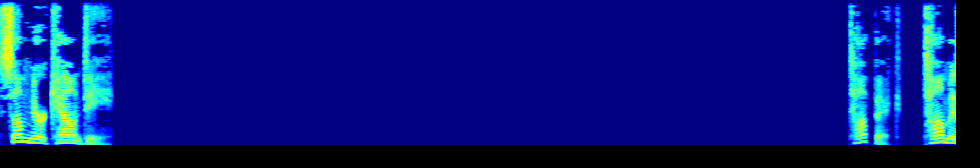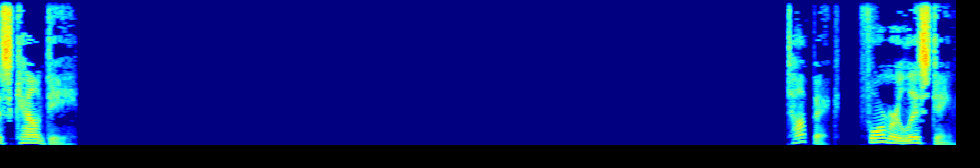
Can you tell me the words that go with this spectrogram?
Sumner County. Thomas County. Former listing.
